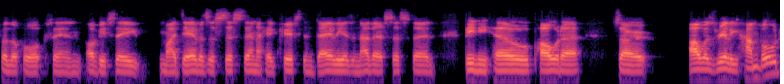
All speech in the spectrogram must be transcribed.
for the Hawks, and obviously my dad was assistant. I had Kirsten Daly as another assistant, Benny Hill, Polder. So I was really humbled,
